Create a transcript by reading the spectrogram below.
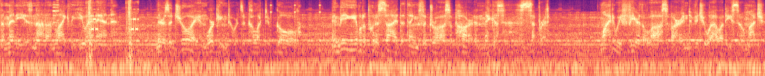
the many is not unlike the UNN. There is a joy in working towards a collective goal, and being able to put aside the things that draw us apart and make us separate. Why do we fear the loss of our individuality so much?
